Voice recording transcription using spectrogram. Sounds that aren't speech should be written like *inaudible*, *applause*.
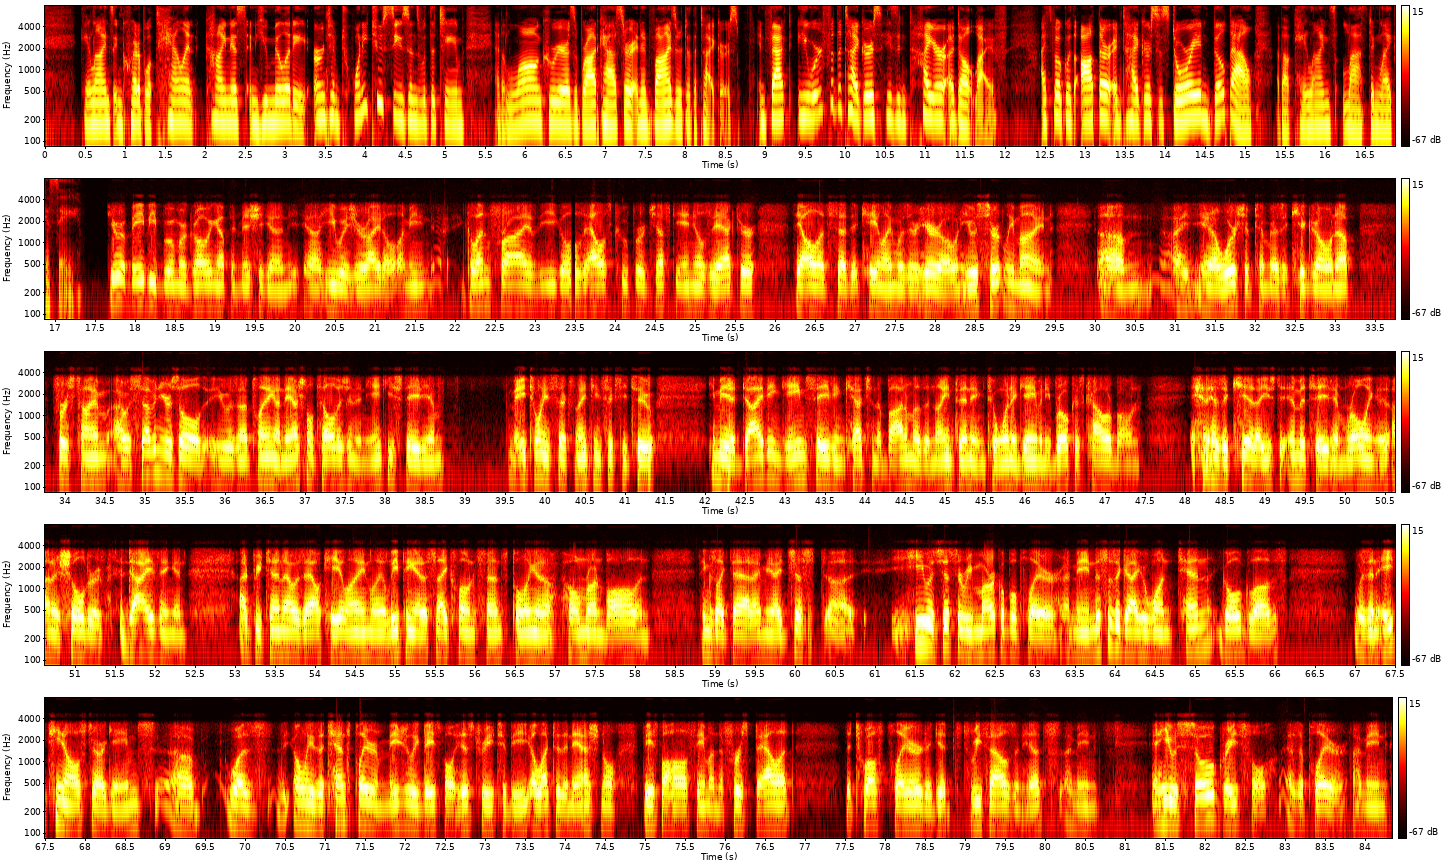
Kaline's incredible talent, kindness, and humility earned him 22 seasons with the team and a long career as a broadcaster and advisor to the Tigers. In fact, he worked for the Tigers his entire adult life. I spoke with author and Tigers historian Bill Dow about Kaline's lasting legacy. If you're a baby boomer growing up in Michigan, uh, he was your idol. I mean, Glenn Frey of the Eagles, Alice Cooper, Jeff Daniels, the actor, they all have said that Kaline was their hero, and he was certainly mine. Um, I, you know, worshipped him as a kid growing up. First time I was seven years old. He was uh, playing on national television in Yankee Stadium, May 26, 1962 he made a diving game-saving catch in the bottom of the ninth inning to win a game, and he broke his collarbone. And as a kid, I used to imitate him rolling on his shoulder, *laughs* diving, and I'd pretend I was Al Kaline leaping at a cyclone fence, pulling in a home run ball, and things like that. I mean, I just uh, he was just a remarkable player. I mean, this is a guy who won 10 Gold Gloves, was in 18 All-Star games. Uh, was the, only the 10th player in Major League Baseball history to be elected the National Baseball Hall of Fame on the first ballot, the 12th player to get 3,000 hits. I mean, and he was so graceful as a player. I mean,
